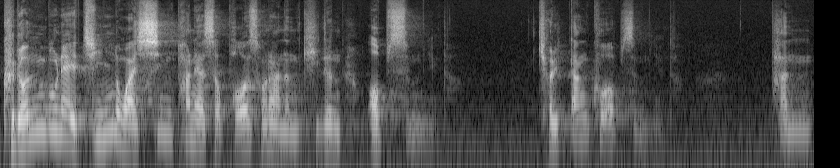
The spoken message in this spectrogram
그런 분의 진노와 심판에서 벗어나는 길은 없습니다. 결단코 없습니다. 단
